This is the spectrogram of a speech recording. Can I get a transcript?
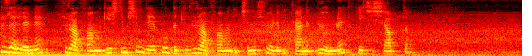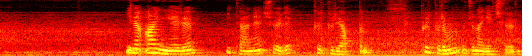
Üzerlerine zürafamı geçtim. Şimdi buradaki zürafamın içine şöyle bir tane düğümle geçiş yaptım. Yine aynı yere bir tane şöyle pırpır yaptım. Pırpırımın ucuna geçiyorum.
